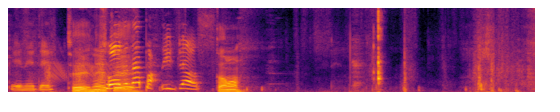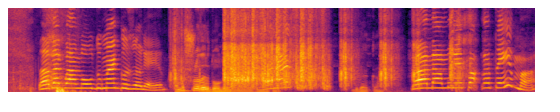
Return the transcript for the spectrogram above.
TNT. TNT. Sonra da patlayacağız. Tamam. Ben bak ben doldurmak üzereyim. Ama şuraları doldurmam lazım. Ben, her- Bir dakika. ben, ben burayı patlatayım mı?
